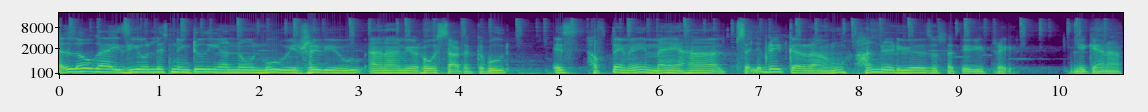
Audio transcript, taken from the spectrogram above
Hello guys, you're listening to the Unknown Movie Review and I'm your host Sarthak Kapoor. इस हफ़्ते में मैं यहाँ सेलिब्रेट कर रहा हूँ हंड्रेड ईयर्स ऑफ़ सत्यजीत रे ये कहना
